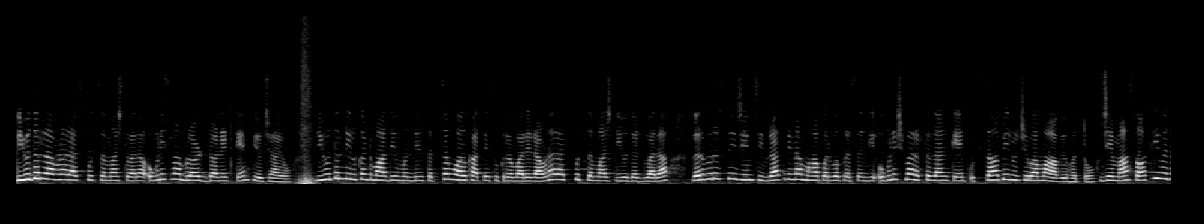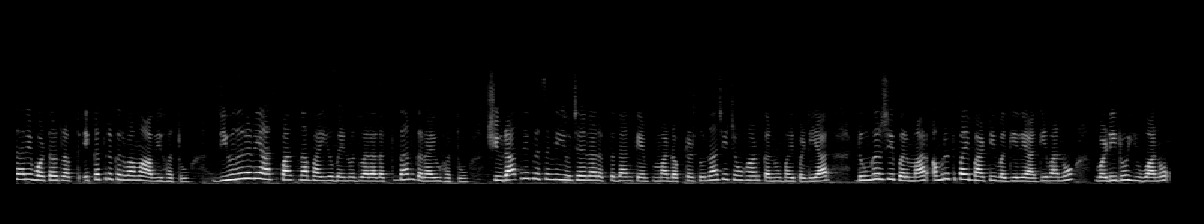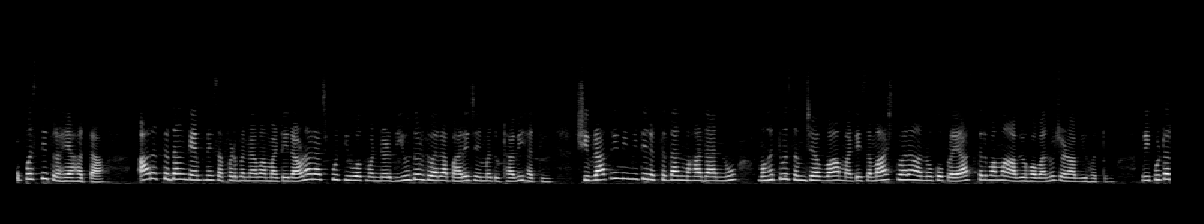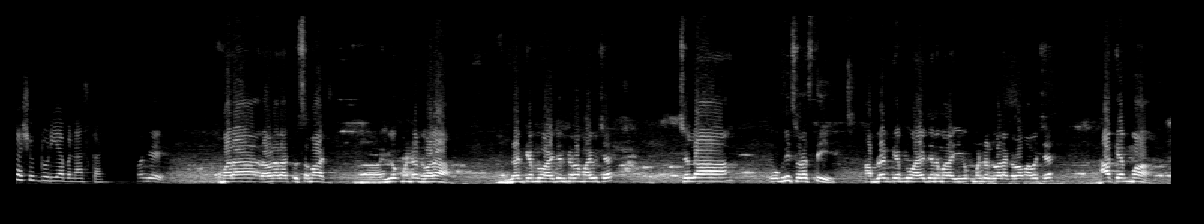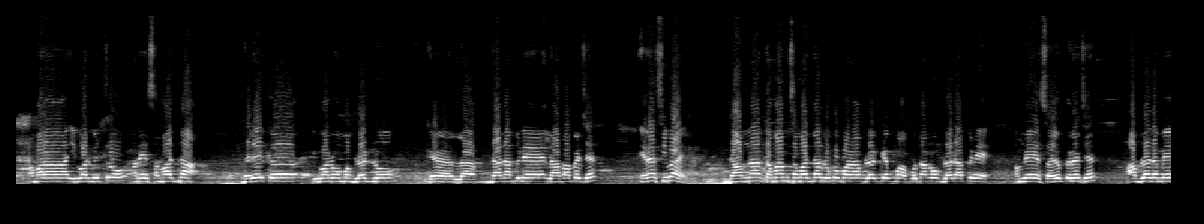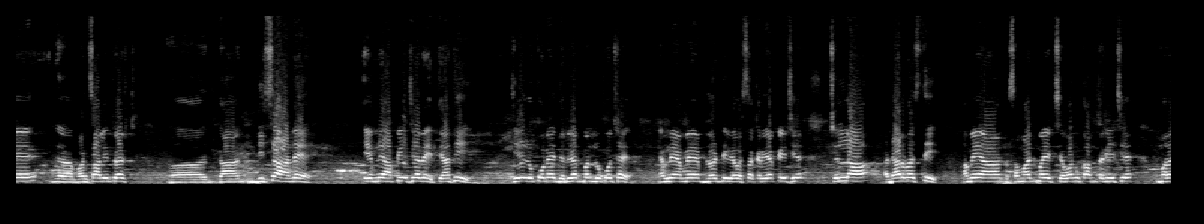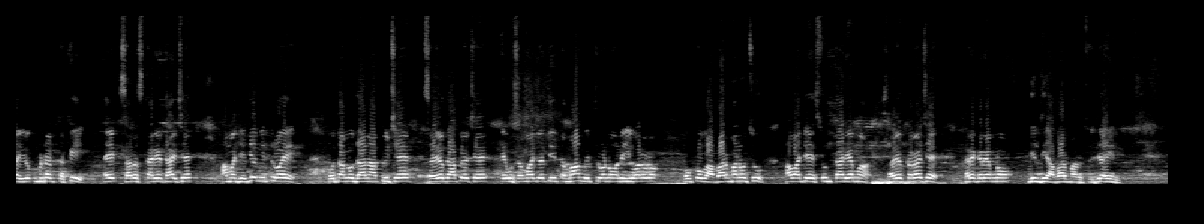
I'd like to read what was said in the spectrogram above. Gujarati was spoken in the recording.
દિયોદર રાવણા રાજપૂત સમાજ દ્વારા ઓગણીસમાં બ્લડ ડોનેટ કેમ્પ યોજાયો. દિયોદર નીલકંઠ મહાદેવ મંદિર સત્સંગ હોલ ખાતે શુક્રવારે રાવણા રાજપૂત સમાજ દિયોદર દ્વારા દર વર્ષની જેમ શિવરાત્રીના મહાપર્વ પ્રસંગે ઓગણીસમાં રક્તદાન કેમ્પ ઉત્સાહભેર ઉજવવામાં આવ્યો હતો, જેમાં સૌથી વધારે બોટલ રક્ત એકત્ર કરવામાં આવ્યું હતું. દિયોદર અને આસપાસના ભાઈઓ બહેનો દ્વારા રક્તદાન કરાયું હતું. શિવરાત્રી પ્રસંગે યોજાયેલા રક્તદાન કેમ્પમાં ડોક્ટર સોનાજી ચૌહાણ, કનુભાઈ પડિયાર ડુંગરજી પરમાર, અમૃતભાઈ ભાટી વગેરે આગેવાનો, વડીલો, યુવાનો ઉપસ્થિત રહ્યા હતા. આ રક્તદાન કેમ્પને સફળ બનાવવા માટે રાવણા રાજપૂત યુવક મંડળ દિયોદર દ્વારા ભારે જહેમત ઉઠાવી હતી. શિવરાત્રી નિમિત્તે રક્તદાન મહાદાનનું મહત્વ સમજાવવા માટે સમાજ દ્વારા અનોખો પ્રયાસ કરવામાં આવ્યો હોવાનું જણાવ્યું હતું. રિપોર્ટર અશોક ડોડિયા, બનાસકાંઠા. અમારા રાવણા રાજપૂત સમાજ યુવક મંડળ દ્વારા બ્લડ કેમ્પનું આયોજન કરવામાં આવ્યું છે. છેલ્લા ઓગણીસ વર્ષથી આ બ્લડ કેમ્પનું આયોજન અમારા યુવક મંડળ દ્વારા કરવામાં આવે છે. આ કેમ્પમાં અમારા યુવાન મિત્રો અને સમાજના દરેક યુવાનોમાં બ્લડનો કે દાન આપીને લાભ આપે છે. એના સિવાય ગામના તમામ સમાજના લોકો પણ આ બ્લડ કેમ્પમાં પોતાનું બ્લડ આપીને અમને સહયોગ કરે છે. આ બ્લડ અમે ભણસાલી ટ્રસ્ટ ડીસા અને એમને આપીએ છીએ અને ત્યાંથી જે લોકોને જરૂરિયાતમંદ લોકો છે એમને અમે બ્લડની વ્યવસ્થા કરી આપીએ છીએ. છેલ્લા અઢાર વર્ષથી અમે આ સમાજમાં એક સેવાનું કામ કરીએ છીએ. અમારા યુવક મંડળ થકી એક સરસ કાર્ય થાય છે. આમાં જે જે મિત્રોએ પોતાનું દાન આપ્યું છે, સહયોગ આપ્યો છે, એ હું સમાજ વતી તમામ મિત્રોનો અને યુવાનોનો ખૂબ ખૂબ આભાર માનું છું. આવા જે શુભ કાર્યમાં સહયોગ કર્યો છે, ખરેખર એમનો દિલથી આભાર માનું છું. જય હિન્દ.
